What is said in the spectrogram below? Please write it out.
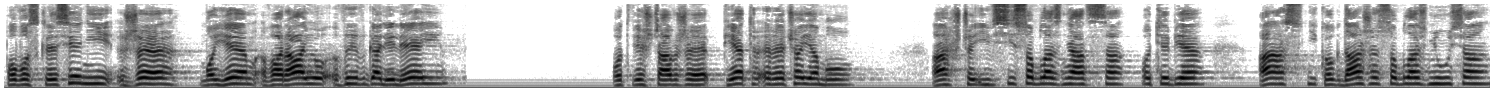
по воскресении же моем вараю вы в Галилеи. Отвещав же Петр рече ему, а ще и все соблазнятся о тебе, аз никогда же соблазнюся.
